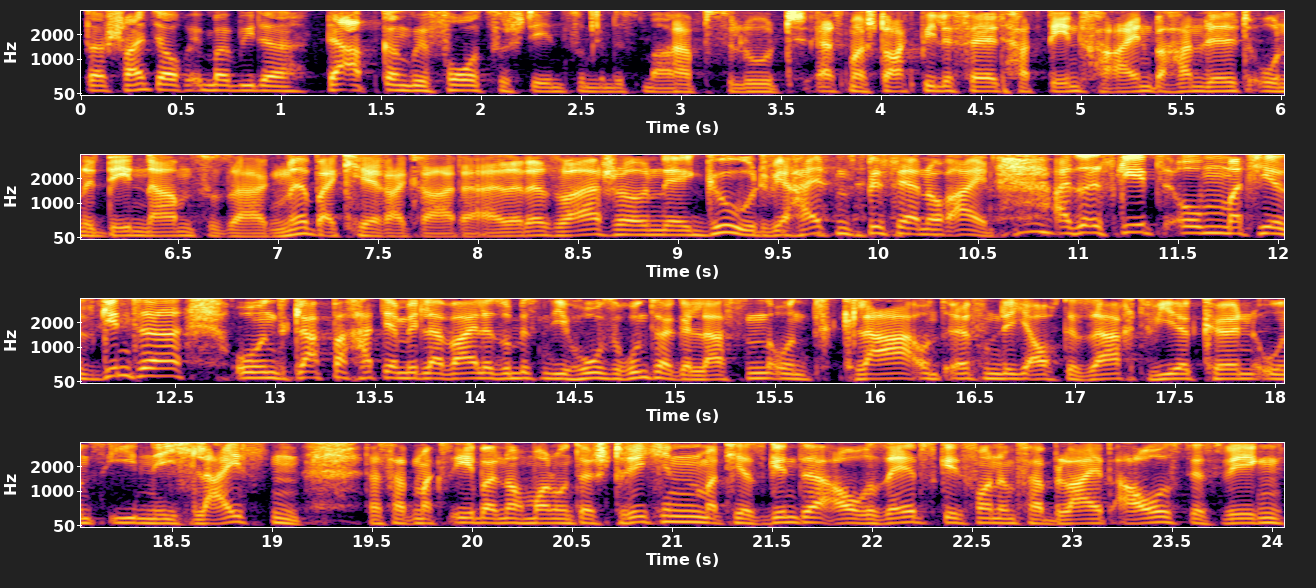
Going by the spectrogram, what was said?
da scheint ja auch immer wieder der Abgang bevorzustehen, zumindest mal. Absolut. Erstmal Stark Bielefeld hat den Verein behandelt, ohne den Namen zu sagen, ne? bei Kehra gerade. Also das war schon äh, gut. Wir halten es bisher noch ein. Also es geht um Matthias Ginter und Gladbach hat ja mittlerweile so ein bisschen die Hose runtergelassen und klar und öffentlich auch gesagt, wir können uns ihn nicht leisten. Das hat Max Eber nochmal unterstrichen. Matthias Ginter auch selbst geht von einem Verbleib aus. Deswegen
